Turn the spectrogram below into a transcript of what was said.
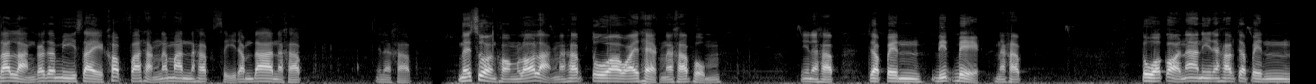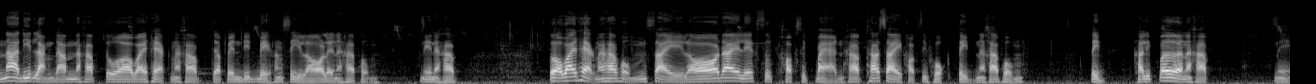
ด้านหลังก็จะมีใส่ครอบฝาถังน้ำมันนะครับ สีดำด้านนะครับนี่นะครับ ในส่วนของล้อหลังนะครับ ตัว y t e c นะครับ ผมนี่นะครับ จะเป็นดิสเบรกนะครับ ตัวก่อนหน้านี้นะครับจะเป็นหน้าดิสหลังดำนะครับ ตัว y t e c นะครับจะเป็นดิสเบรกทั้ง 4 ล้อเลยนะครับผมนี่นะครับ ตัว y t e c นะครับผมใส่ล้อได้เล็กสุดขอบ 18ครับถ้าใส่ขอบ 16 ติดนะครับผมติดคาลิปเปอร์นะครับนี่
